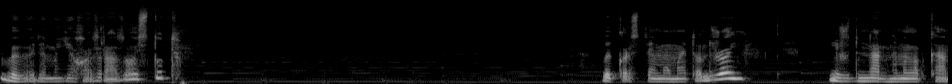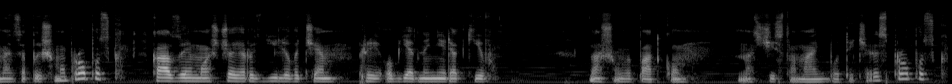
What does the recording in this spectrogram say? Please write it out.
Виведемо його зразу ось тут. Використаємо метод join. Між одинарними лапками запишемо пропуск. Вказуємо, що є розділювачем при об'єднанні рядків. В нашому випадку у нас числа мають бути через пропуск.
